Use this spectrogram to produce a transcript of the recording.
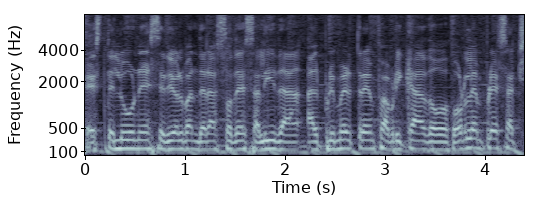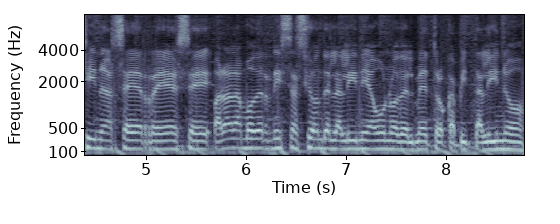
Este lunes se dio el banderazo de salida al primer tren fabricado por la empresa china CRS para la modernización de la línea 1 del metro capitalino.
